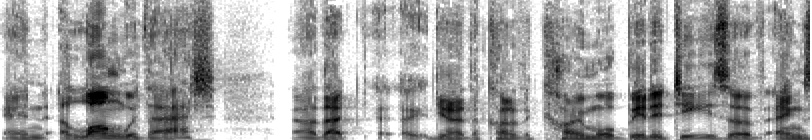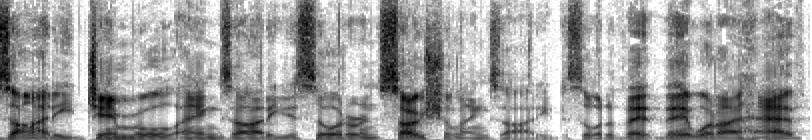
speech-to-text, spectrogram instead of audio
and along with that, uh, that uh, you know the kind of the comorbidities of anxiety, general anxiety disorder, and social anxiety disorder. They're, they're what I have,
